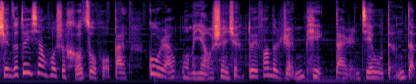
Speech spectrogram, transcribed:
选择对象或是合作伙伴，固然我们要慎选对方的人品、待人接物等等，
